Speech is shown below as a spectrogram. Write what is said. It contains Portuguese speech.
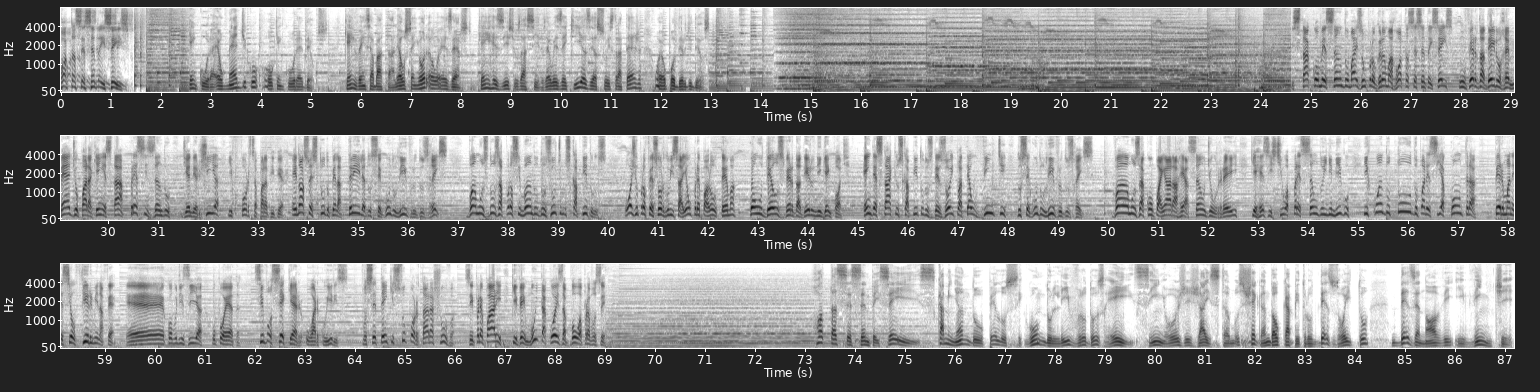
Rota 66. Quem cura é o médico ou quem cura é Deus? Quem vence a batalha é o Senhor ou é o exército? Quem resiste os assírios? É o Ezequias e a sua estratégia ou é o poder de Deus? Está começando mais um programa Rota 66, um verdadeiro remédio para quem está precisando de energia e força para viver. Em nosso estudo pela trilha do segundo livro dos Reis, vamos nos aproximando dos últimos capítulos. Hoje o professor Luiz Saião preparou o tema Com o Deus verdadeiro ninguém pode. Em destaque os capítulos 18 até o 20 do segundo livro dos Reis. Vamos acompanhar a reação de um rei que resistiu à pressão do inimigo e, quando tudo parecia contra, permaneceu firme na fé. É, como dizia o poeta, se você quer o arco-íris, você tem que suportar a chuva. Se prepare que vem muita coisa boa para você. Rota 66, caminhando pelo segundo livro dos reis. Sim, hoje já estamos chegando ao capítulo 18, 19 e 20.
